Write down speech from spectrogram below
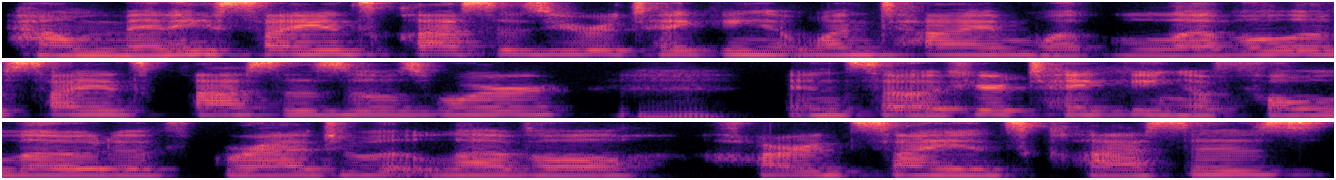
how many science classes you were taking at one time, what level of science classes those were. Mm-hmm. And so if you're taking a full load of graduate level hard science classes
